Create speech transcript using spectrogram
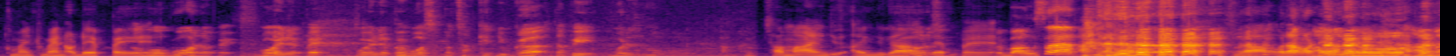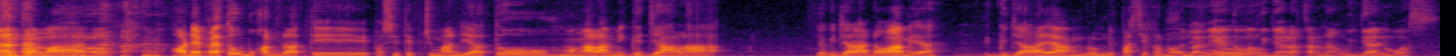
kemain-kemain ODP Oh, gua gua ODP. Gua EDP. Gua EDP gua sempet sakit juga, tapi gua udah sembuh. sama aing juga aing juga ODP bangsat nah orang ODP dong, aman dong. aman ODP tuh bukan berarti positif cuman dia tuh mengalami gejala ya gejala doang ya gejala yang belum dipastikan bahwa sebenarnya itu tuh mah gejala karena hujan bos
